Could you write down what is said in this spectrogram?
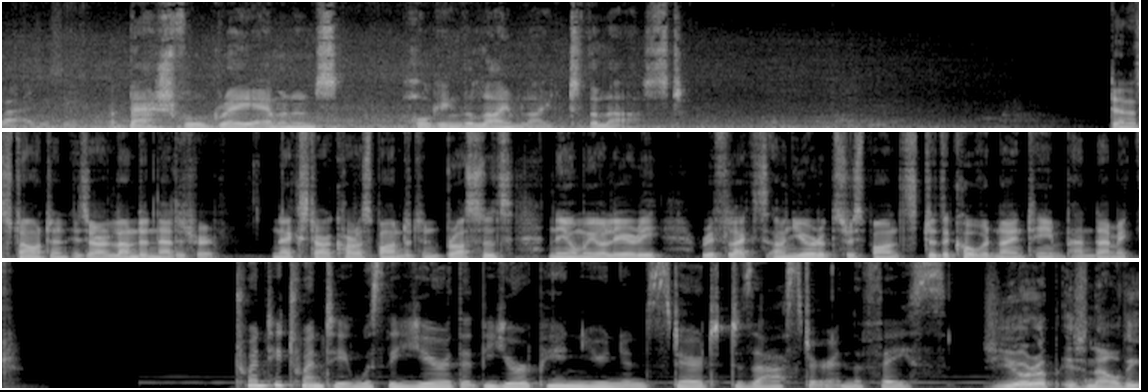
a bashful grey eminence hogging the limelight to the last. Denis Staunton is our London editor. Next, our correspondent in Brussels, Naomi O'Leary, reflects on Europe's response to the COVID 19 pandemic. 2020 was the year that the European Union stared disaster in the face. Europe is now the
